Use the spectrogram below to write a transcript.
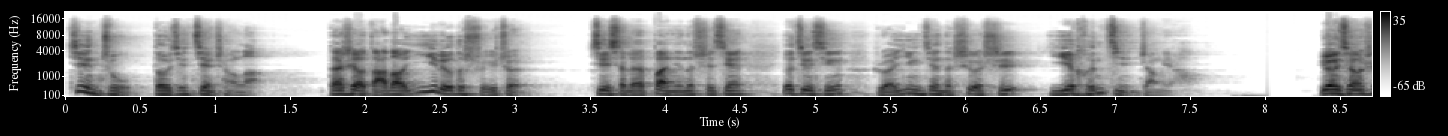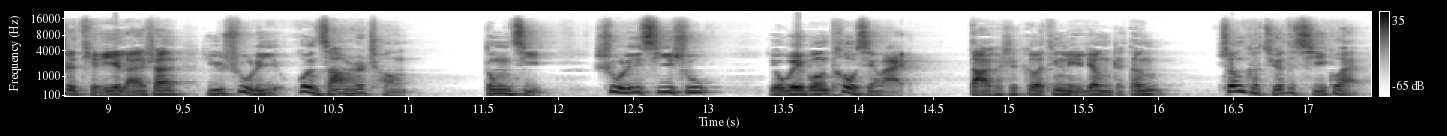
建筑都已经建成了，但是要达到一流的水准，接下来半年的时间要进行软硬件的设施也很紧张呀。院墙是铁艺栏山与树篱混杂而成，冬季树篱稀疏，有微光透进来，大概是客厅里亮着灯。张可觉得奇怪，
